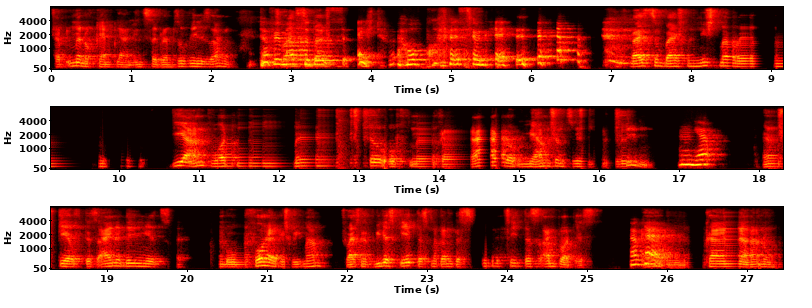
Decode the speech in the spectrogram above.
Ich habe immer noch keinen Plan, Instagram, so viele sagen. Dafür machst du das echt hochprofessionell. ich weiß zum Beispiel nicht mal, wenn dir antworten möchte auf eine Frage, aber wir haben schon zwischen geschrieben. Hm, ja. Ich gehe auf das eine Ding jetzt, wo wir vorher geschrieben haben. Ich weiß nicht, wie das geht, dass man dann das überzieht, dass es Antwort ist. Okay. Ja, keine Ahnung.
